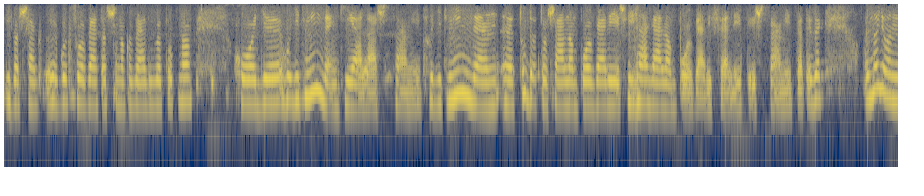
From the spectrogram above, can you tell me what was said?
igazságot szolgáltassanak az áldozatoknak, hogy, hogy itt minden kiállás számít, hogy itt minden tudatos állampolgári és világállampolgári fellépés számít. Tehát ezek nagyon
